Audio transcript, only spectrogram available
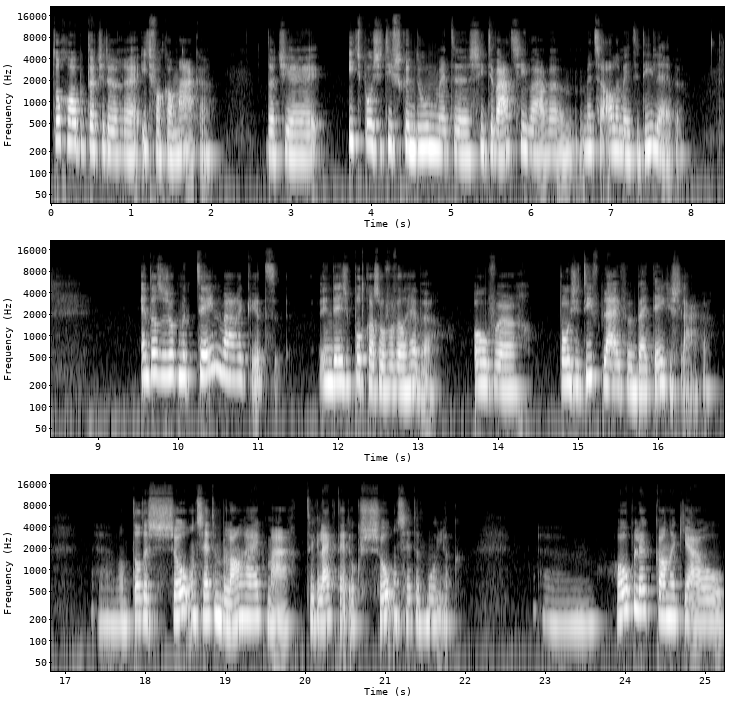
toch hoop ik dat je er uh, iets van kan maken. Dat je iets positiefs kunt doen met de situatie waar we met z'n allen mee te dealen hebben. En dat is ook meteen waar ik het in deze podcast over wil hebben. Over positief blijven bij tegenslagen. Uh, want dat is zo ontzettend belangrijk, maar tegelijkertijd ook zo ontzettend moeilijk. Um, hopelijk kan ik jou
